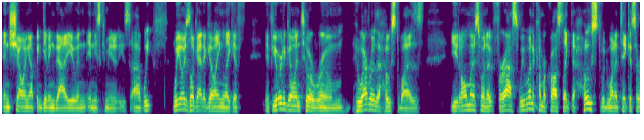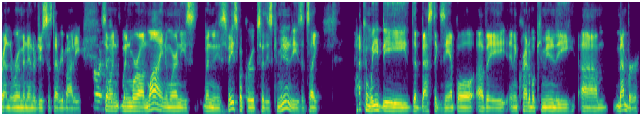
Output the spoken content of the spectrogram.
and showing up and giving value in in these communities uh, we we always look at it going like if if you were to go into a room whoever the host was you'd almost want to for us we want to come across like the host would want to take us around the room and introduce us to everybody totally. so when when we're online and we're in these when in these facebook groups or these communities it's like how can we be the best example of a an incredible community um, member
